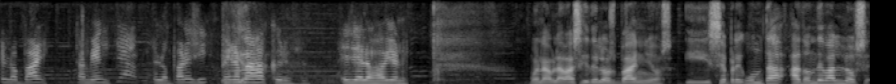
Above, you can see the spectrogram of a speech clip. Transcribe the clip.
en los bares también. En los bares sí, pero Ya. más asqueroso. El de los aviones. Bueno, hablaba así de los baños y se pregunta a dónde van los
